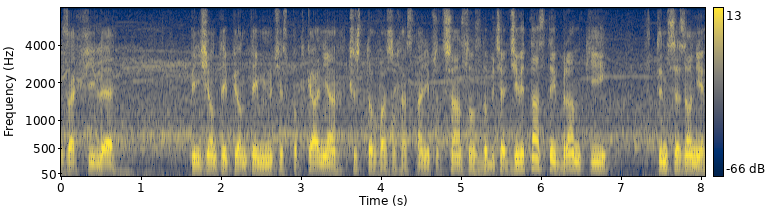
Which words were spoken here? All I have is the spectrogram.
za chwilę w 55 minucie spotkania Krzysztof Warzycha stanie przed szansą zdobycia 19 bramki w tym sezonie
